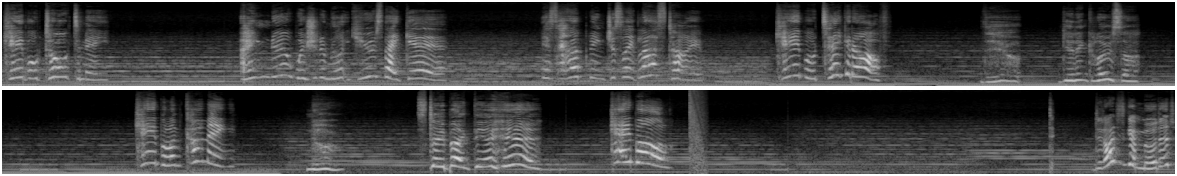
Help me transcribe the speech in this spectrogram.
Cable, talk to me! I knew we should have not used that gear! It's happening just like last time! Cable, take it off! They're getting closer. Cable, I'm coming! No. Stay back, they're here! Cable! Did I just get murdered?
